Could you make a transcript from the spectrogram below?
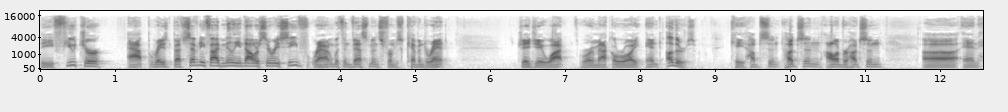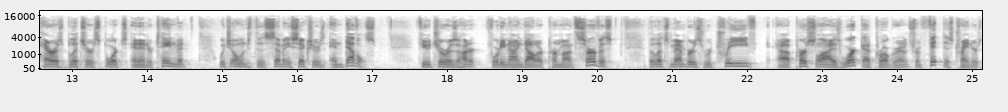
The Future app raised about $75 million Series C round with investments from Kevin Durant, J.J. Watt, Rory McIlroy, and others. Kate Hudson, Hudson Oliver Hudson, uh, and Harris Blitzer Sports and Entertainment, which owns the 76ers and Devils. Future is a $149 per month service that lets members retrieve uh, personalized workout programs from fitness trainers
